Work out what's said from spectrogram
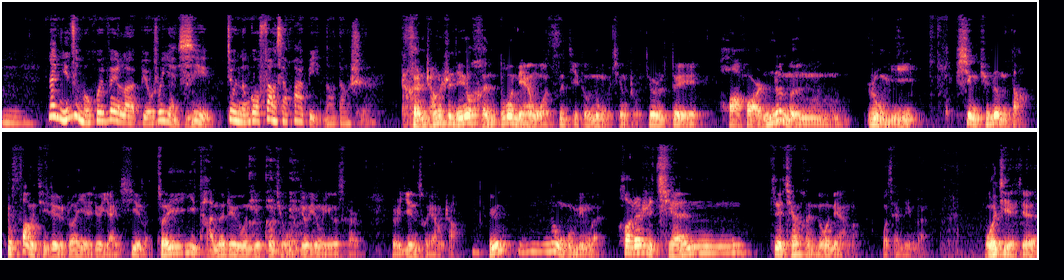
嗯，那您怎么会为了比如说演戏就能够放下画笔呢？当时很长时间，有很多年，我自己都弄不清楚，就是对画画那么入迷，兴趣那么大，就放弃这个专业，就演戏了。所以一谈到这个问题，过去我就用一个词儿。就是阴错阳差，因为弄不明白。后来是前这前很多年了，我才明白了。我姐姐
